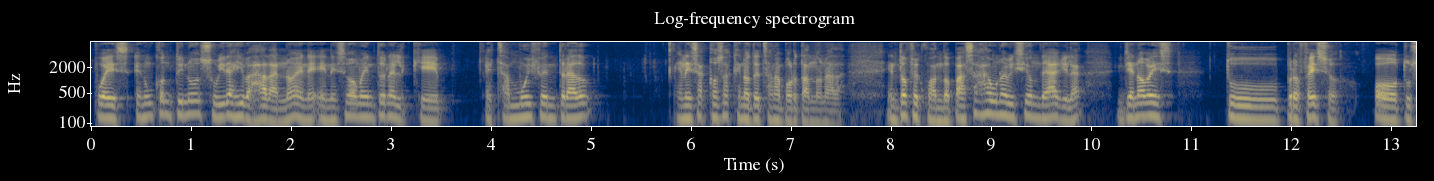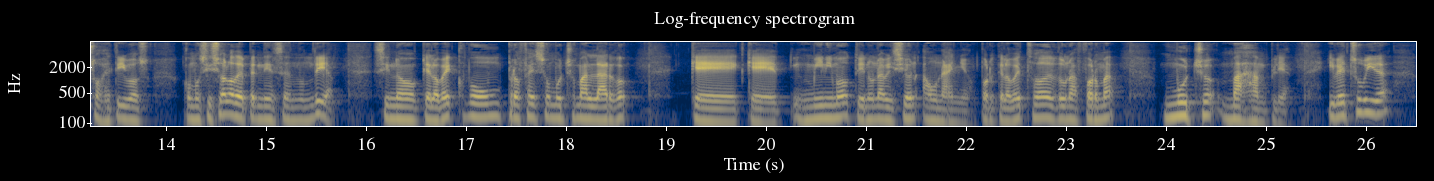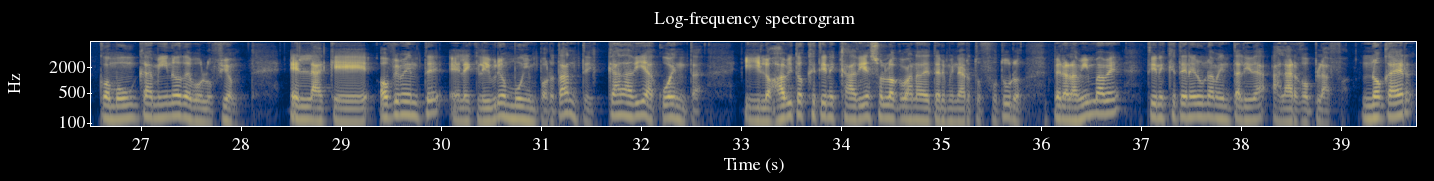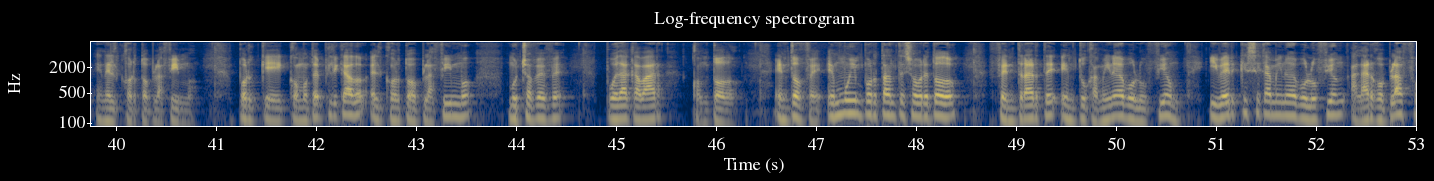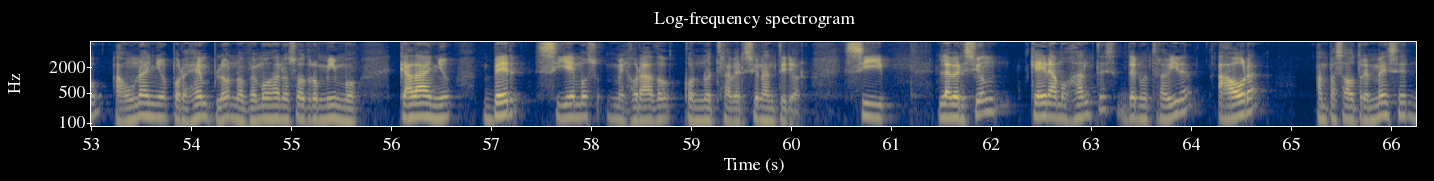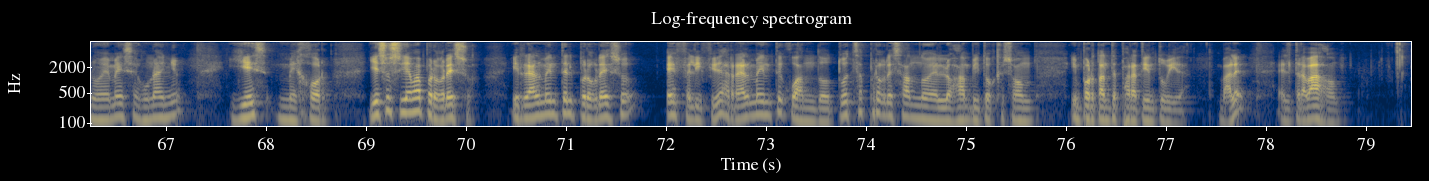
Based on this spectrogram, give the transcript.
pues en un continuo subidas y bajadas, ¿no? En, ese momento en el que estás muy centrado en esas cosas que no te están aportando nada. Entonces, cuando pasas a una visión de águila, ya no ves tu proceso o tus objetivos como si solo dependiesen de un día, sino que lo ves como un proceso mucho más largo que, que mínimo tiene una visión a un año, porque lo ves todo de una forma mucho más amplia. Y ves tu vida como un camino de evolución, en la que obviamente el equilibrio es muy importante, cada día cuenta. Y los hábitos que tienes cada día son los que van a determinar tu futuro. Pero a la misma vez tienes que tener una mentalidad a largo plazo. No caer en el cortoplacismo. Porque, como te he explicado, el cortoplacismo muchas veces puede acabar con todo. Entonces, es muy importante sobre todo centrarte en tu camino de evolución y ver que ese camino de evolución a largo plazo, a un año, por ejemplo, nos vemos a nosotros mismos cada año, ver si hemos mejorado con nuestra versión anterior. Si la versión que éramos antes de nuestra vida, ahora han pasado tres meses, nueve meses, un año, y es mejor. Y eso se llama progreso. Y realmente el progreso es felicidad. Realmente cuando tú estás progresando en los ámbitos que son importantes para ti en tu vida, ¿vale? El trabajo,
